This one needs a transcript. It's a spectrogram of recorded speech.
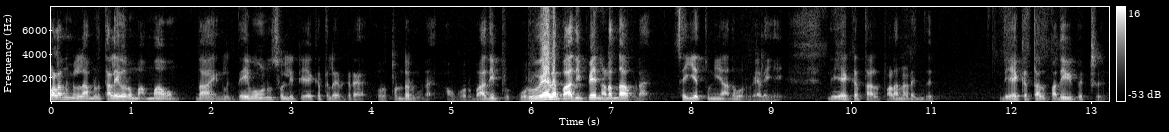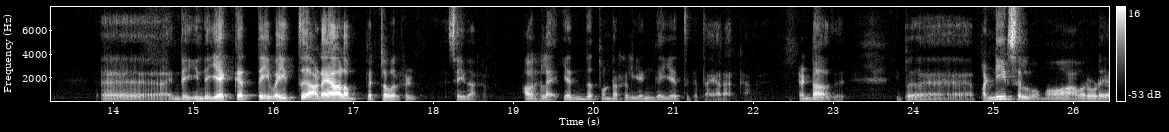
பலனும் இல்லாமல் தலைவரும் அம்மாவும் தான் எங்களுக்கு தெய்வம்னு சொல்லிட்டு இயக்கத்தில் இருக்கிற ஒரு தொண்டன் கூட அவங்க ஒரு பாதிப்பு ஒருவேளை பாதிப்பே நடந்தால் கூட செய்ய துணியாத ஒரு வேலையை இந்த இயக்கத்தால் பலனடைந்து இந்த இயக்கத்தால் பதவி பெற்று இந்த இந்த இயக்கத்தை வைத்து அடையாளம் பெற்றவர்கள் செய்தார்கள். அவர்களை எந்த தொண்டர்கள் எங்கே ஏற்றுக்க தயாராக இருக்காங்க? ரெண்டாவது இப்போ பன்னீர்செல்வமோ அவருடைய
